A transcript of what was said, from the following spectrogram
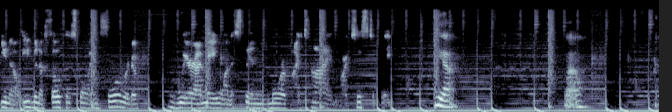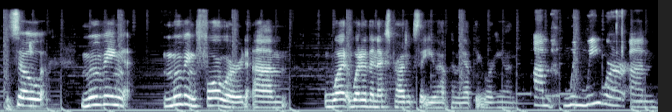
you know, even a focus going forward of where I may want to spend more of my time artistically. Yeah. Wow. So moving moving forward, um, what what are the next projects that you have coming up that you're working on? Um, when we were um,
